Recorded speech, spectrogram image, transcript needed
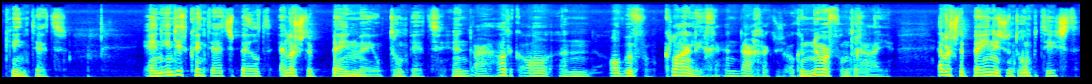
Quintet. En in dit quintet speelt Alistair Payne mee op trompet. En daar had ik al een album van klaar liggen. En daar ga ik dus ook een nummer van draaien. Alistair Payne is een trompetist.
